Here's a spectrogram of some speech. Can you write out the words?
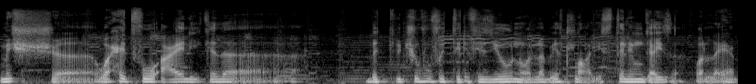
مش واحد فوق عالي كده بت- بتشوفه في التلفزيون ولا بيطلع يستلم جايزة ولا يعمل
